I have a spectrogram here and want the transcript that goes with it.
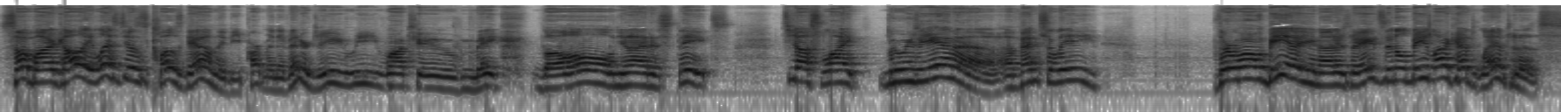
So by golly, let's just close down the Department of Energy. We want to make the whole United States just like Louisiana. Eventually, there won't be a United States. It'll be like Atlantis.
